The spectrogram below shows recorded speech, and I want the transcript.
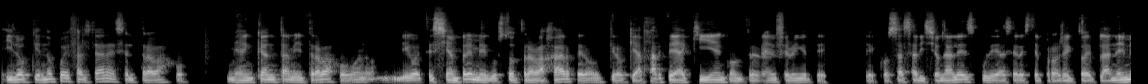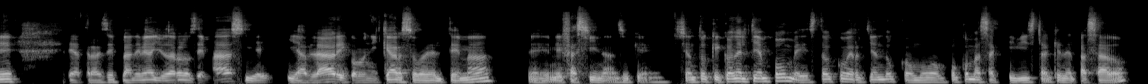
Y lo que no puede faltar es el trabajo me encanta mi trabajo. Bueno, digo, que siempre me gustó trabajar, pero creo que aparte de aquí encontré en de, de cosas adicionales, pude hacer este proyecto de Plan M, de a través de Plan M ayudar a los demás y, hablar y comunicar sobre el tema. Eh, me fascina, así que siento que con el tiempo me estoy convirtiendo como un poco más activista que en el pasado,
